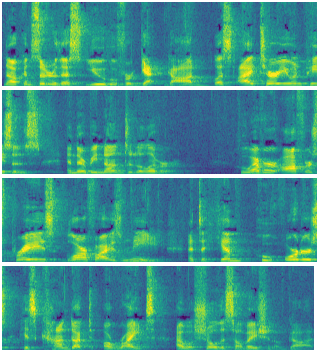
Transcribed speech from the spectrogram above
Now consider this, you who forget God, lest I tear you in pieces, and there be none to deliver. Whoever offers praise glorifies me, and to him who orders his conduct aright, I will show the salvation of God.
